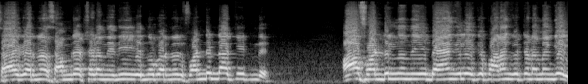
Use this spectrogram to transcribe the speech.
സഹകരണ സംരക്ഷണ നിധി എന്ന് പറഞ്ഞൊരു ഫണ്ട് ഉണ്ടാക്കിയിട്ടുണ്ട്. ആ ഫണ്ടിൽ നിന്ന് ഈ ബാങ്കിലേക്ക് പണം കിട്ടണമെങ്കിൽ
